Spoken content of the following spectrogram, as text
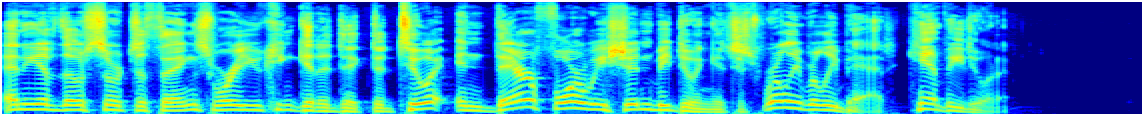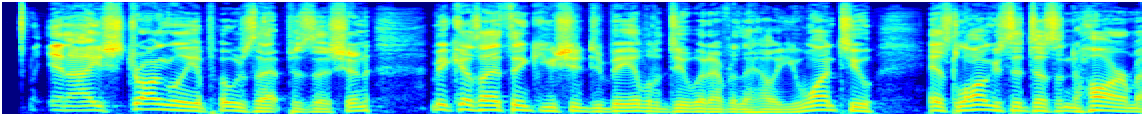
any of those sorts of things where you can get addicted to it, and therefore we shouldn't be doing it. It's just really really bad. Can't be doing it. And I strongly oppose that position because I think you should be able to do whatever the hell you want to as long as it doesn't harm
